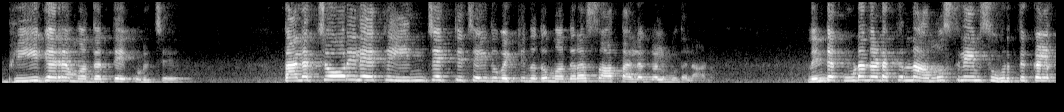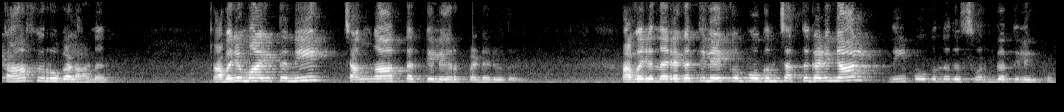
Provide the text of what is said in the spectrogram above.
ഭീകര മതത്തെ കുറിച്ച് തലച്ചോറിലേക്ക് ഇഞ്ചക്ട് ചെയ്തു വെക്കുന്നത് മദ്രസ തലങ്ങൾ മുതലാണ്. നിന്റെ കൂടെ നടക്കുന്ന അമുസ്ലിം സുഹൃത്തുക്കൾ കാഫിറുകളാണ്. അവരുമായിട്ട് നീ ചങ്ങാത്തത്തിൽ ഏർപ്പെടരുത്. അവർ നരകത്തിലേക്കും പോകും. ചത്തു കഴിഞ്ഞാൽ നീ പോകുന്നത് സ്വർഗത്തിലേക്കും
